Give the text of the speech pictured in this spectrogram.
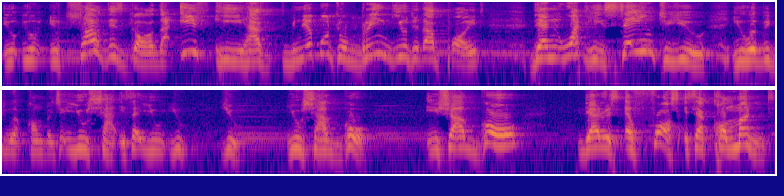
You, you, you trust this God that if He has been able to bring you to that point, then what He's saying to you, you will be to accomplish. You shall. He said, You, you, you, you shall go. You shall go. There is a force, it's a command.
